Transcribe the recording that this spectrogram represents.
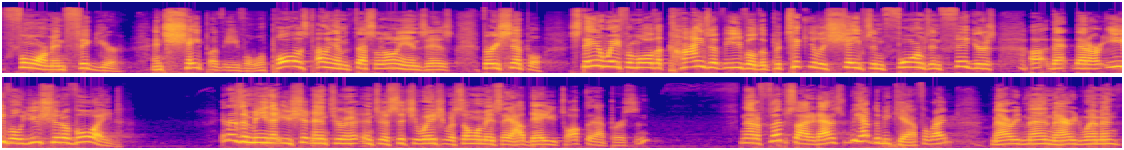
form and figure and shape of evil. What Paul is telling them in Thessalonians is very simple. Stay away from all the kinds of evil, the particular shapes and forms and figures uh, that, that are evil you should avoid. It doesn't mean that you shouldn't enter into a situation where someone may say, How dare you talk to that person? Now, the flip side of that is we have to be careful, right? Married men, married women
